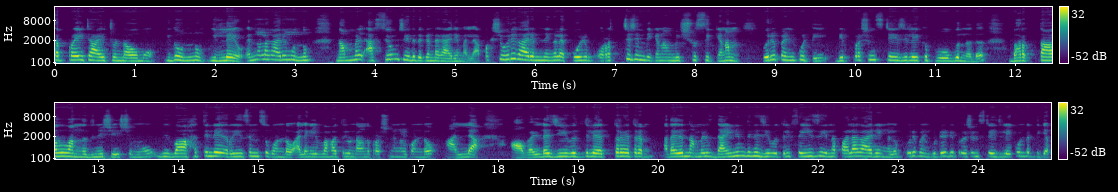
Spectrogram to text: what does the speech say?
സെപ്പറേറ്റ് ആയിട്ടുണ്ടാവുമോ? ഇതൊന്നും ഇല്ലയോ? എന്നുള്ള കാര്യമൊന്നും നമ്മൾ അസ്യൂം ചെയ്തെടുക്കേണ്ട കാര്യമല്ല. പക്ഷെ ഒരു കാര്യം നിങ്ങൾ എപ്പോഴും ഉറച്ചു ചിന്തിക്കണം വിശ്വസിക്കണം. ഒരു പെൺകുട്ടി ഡിപ്രഷൻ സ്റ്റേജിലേക്ക് പോകുന്നത് ഭർത്താവ് വന്നതിന് ശേഷമോ വിവാഹത്തിന്റെ റീസൺസ് കൊണ്ടോ അല്ലെങ്കിൽ വിവാഹത്തിൽ ഉണ്ടാകുന്ന പ്രശ്നങ്ങൾ കൊണ്ടോ അല്ല. അവളുടെ ജീവിതത്തിൽ എത്ര എത്ര അതായത് നമ്മൾ ദൈനംദിന ജീവിതത്തിൽ ഫേസ് ചെയ്യുന്ന പല കാര്യങ്ങളും ഒരു പെൺകുട്ടിയെ ഡിപ്രഷൻ സ്റ്റേജിലേക്ക് കൊണ്ടെത്തിക്കാം.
